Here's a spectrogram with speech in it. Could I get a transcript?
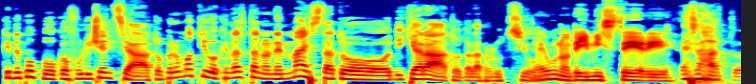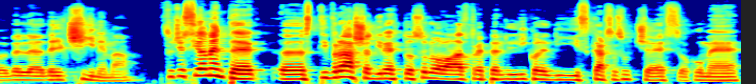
che dopo poco fu licenziato per un motivo che in realtà non è mai stato dichiarato dalla produzione. È uno dei misteri. Esatto, del, del cinema. Successivamente eh, Steve Rush ha diretto solo altre pellicole di scarso successo, come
